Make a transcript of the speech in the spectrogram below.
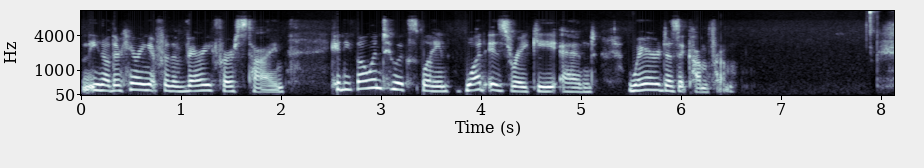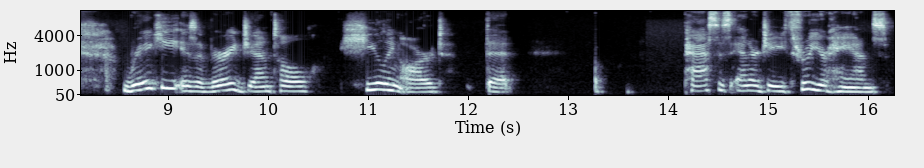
you know, they're hearing it for the very first time, can you go into explain what is Reiki and where does it come from? Reiki is a very gentle healing art that passes energy through your hands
